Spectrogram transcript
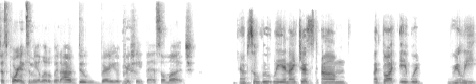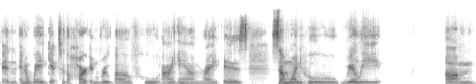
just pour into me a little bit. I do very appreciate yeah. that so much. Absolutely. And I just um I thought it would really in in a way get to the heart and root of who I am, right? Is someone who really um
